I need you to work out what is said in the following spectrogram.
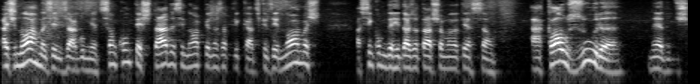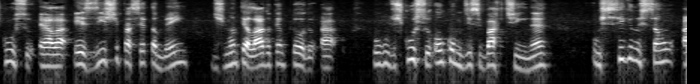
As normas, eles argumentam, são contestadas e não apenas aplicadas. Quer dizer, normas, assim como Derrida já estava chamando a atenção, a clausura né, do discurso, ela existe para ser também desmantelada o tempo todo. A, o discurso, ou como disse Bakhtin, né, os signos são a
